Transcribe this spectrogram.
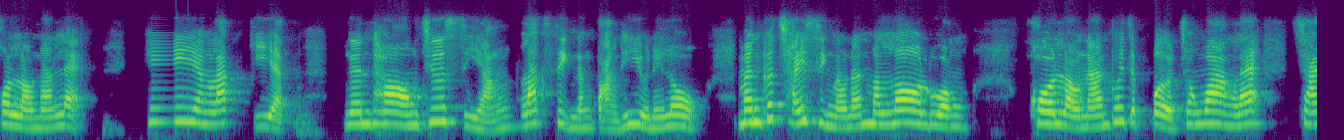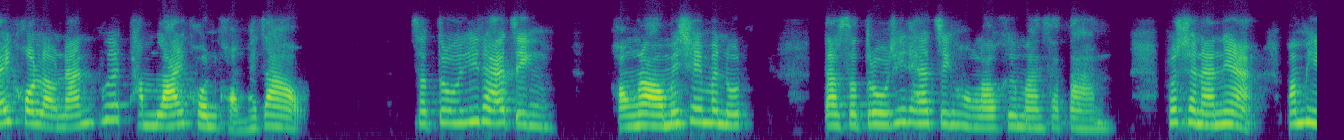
คนเหล่านั้นแหละ ที่ยังรักเกียรติ เงินทองชื่อเสียงรักสิ่งต่างๆ ที่อยู่ในโลก มันก็ใช้สิ่งเหล่านั้นมาล่อลวงคนเหล่านั้นเพื่อจะเปิดช่องว่างและใช้คนเหล่านั้นเพื่อทำร้ายคนของพระเจ้าศัตรูที่แท้จริงของเราไม่ใช่มนุษย์ แต่ศัตรูที่แท้จริงของเราคือมารซาตานเพราะฉะนั้นเนี่ยพระพี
